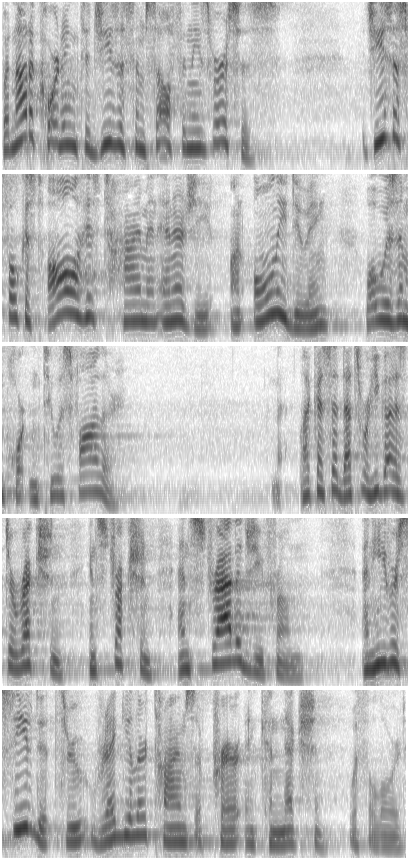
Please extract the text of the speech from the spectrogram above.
but not according to Jesus himself in these verses. Jesus focused all his time and energy on only doing what was important to his Father. Like I said, that's where he got his direction, instruction, and strategy from. And he received it through regular times of prayer and connection with the Lord.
